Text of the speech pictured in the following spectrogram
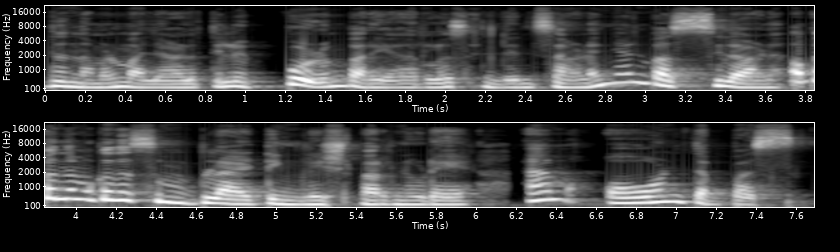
ഇത് നമ്മൾ മലയാളത്തിൽ എപ്പോഴും പറയാറുള്ള സെന്റൻസ് ആണ് ഞാൻ ബസ്സിലാണ് അപ്പം നമുക്കത് സിമ്പിളായിട്ട് ഇംഗ്ലീഷിൽ പറഞ്ഞൂടെ? I am on the bus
